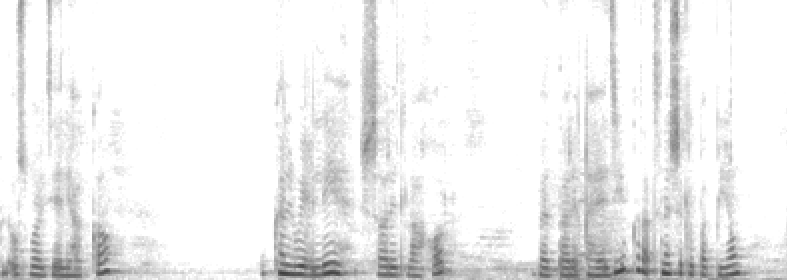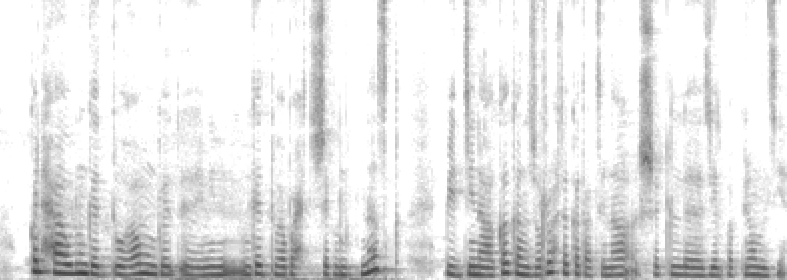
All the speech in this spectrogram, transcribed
بالاصبع ديالي هكا. وكنلوي عليه الشريط الآخر بهذه الطريقة هذه وكتعطينا شكل بابيون وكنحاولوا نقادوها ونقاد يعني نقادوها بواحد الشكل متناسق. بيدينا هكا كنجرو حتى كتعطينا الشكل ديال البابيون مزيان.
